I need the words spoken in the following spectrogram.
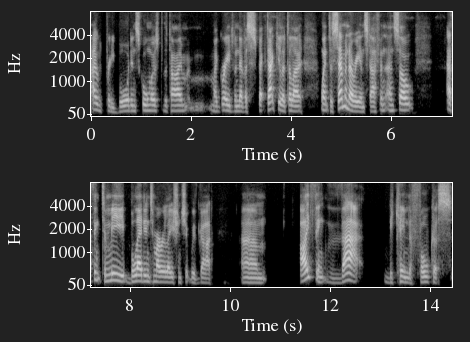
I was pretty bored in school most of the time. My grades were never spectacular till I went to seminary and stuff, and and so I think to me bled into my relationship with God. Um, I think that became the focus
